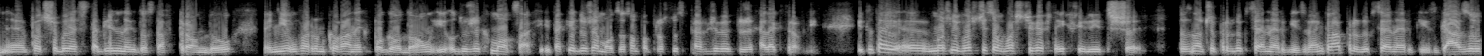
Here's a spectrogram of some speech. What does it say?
e, potrzebuje stabilnych dostaw prądu, nieuwarunkowanych pogodą i o dużych mocach. I takie duże moce są po prostu z prawdziwych dużych elektrowni. I tutaj możliwości są właściwie w tej chwili trzy. To znaczy produkcja energii z węgla, produkcja energii z gazu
